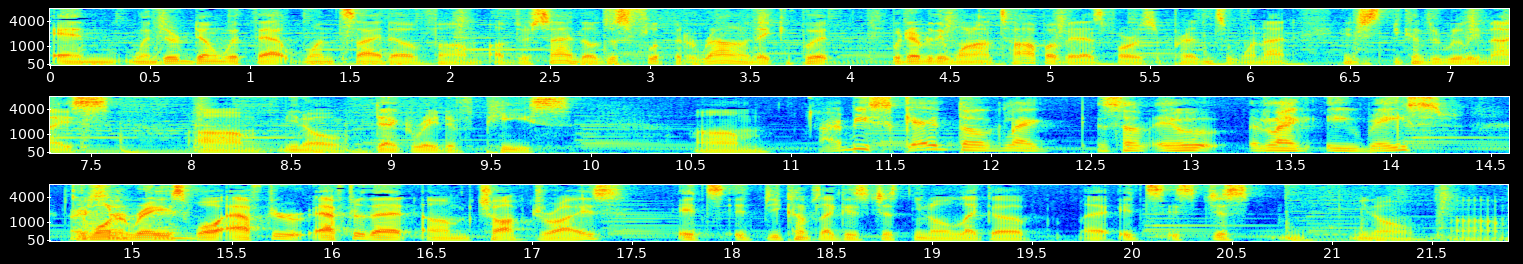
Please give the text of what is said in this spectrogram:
And when they're done with that one side of um, of their sign, they'll just flip it around and they can put whatever they want on top of it as far as the presents and whatnot. It just becomes a really nice, um, you know, decorative piece. Um, I'd be scared though, like some it like erase. or it won't something. erase. Well, after after that um, chalk dries, it's it becomes like it's just you know like a uh, it's it's just you know um,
